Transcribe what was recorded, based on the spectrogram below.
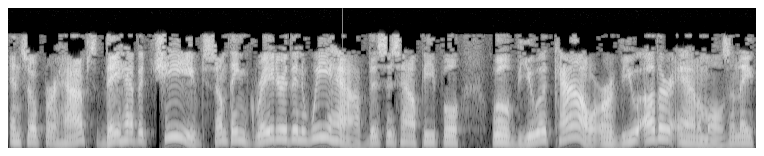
And so perhaps they have achieved something greater than we have. This is how people will view a cow or view other animals and they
